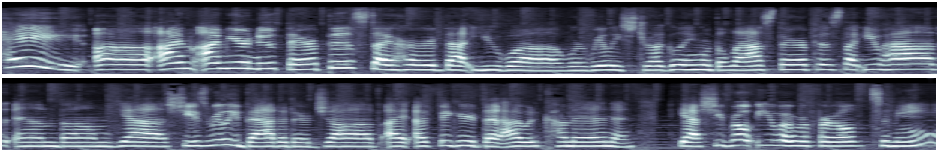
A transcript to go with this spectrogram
Hey, uh, I'm I'm your new therapist. I heard that you uh, were really struggling with the last therapist that you had, and um, yeah, she's really bad at her job. I, I figured that I would come in, and yeah, she wrote you a referral to me,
